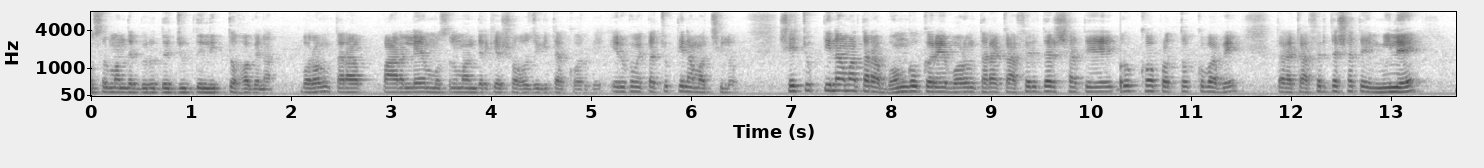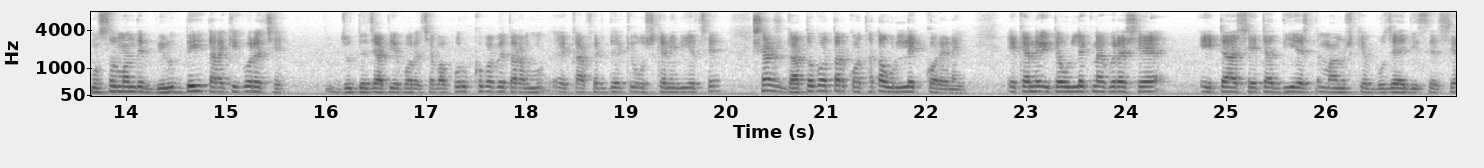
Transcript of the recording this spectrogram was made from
মুসলমানদের বিরুদ্ধে যুদ্ধে লিপ্ত হবে না। বরং তারা পারলে মুসলমানদেরকে সহযোগিতা করবে। এরকম একটা চুক্তিনামা ছিল। সেই চুক্তিনামা তারা ভঙ্গ করে বরং তারা কাফেরদের সাথে পরোক্ষ, প্রত্যক্ষভাবে তারা কাফেরদের সাথে মিলে মুসলমানদের বিরুদ্ধেই তারা কি করেছে? যুদ্ধে ঝাঁপিয়ে পড়েছে বা পরোক্ষভাবে তারা কাফেরদেরকে উস্কানি দিয়েছে। বিশ্বাসঘাতকতার কথাটা উল্লেখ করে নাই। এখানে এটা উল্লেখ না করে সে এটা, সেটা দিয়ে মানুষকে বুঝিয়ে দিছে। সে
